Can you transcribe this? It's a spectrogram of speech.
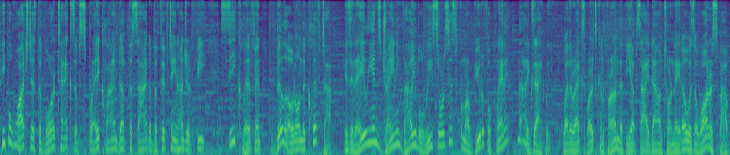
People watched as the vortex of spray climbed up the side of the 1500 feet sea cliff and billowed on the cliff top. Is it aliens draining valuable resources from our beautiful planet? Not exactly. Weather experts confirm that the upside down tornado is a waterspout,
